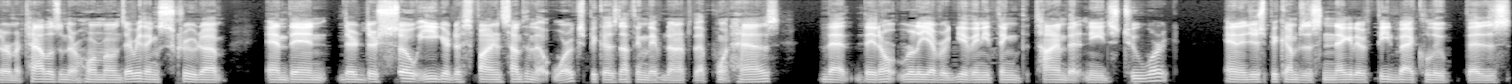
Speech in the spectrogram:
their metabolism their hormones everything's screwed up and then they're they're so eager to find something that works because nothing they've done up to that point has that they don't really ever give anything the time that it needs to work and it just becomes this negative feedback loop that is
